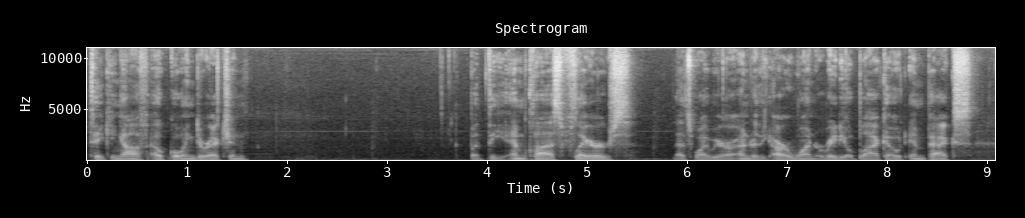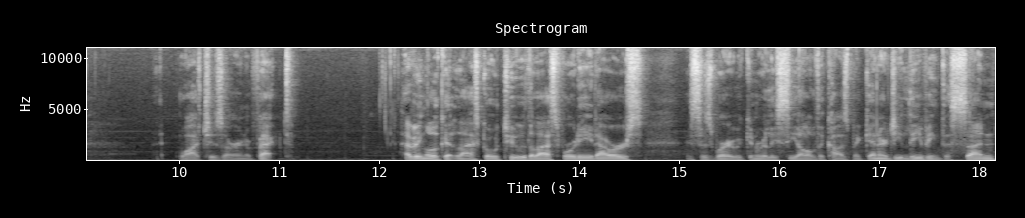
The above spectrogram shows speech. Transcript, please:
taking off, outgoing direction. But the M-class flares, that's why we are under the R1 radio blackout impacts. Watches are in effect having a look at LASCO 2, the last 48 hours. This is where we can really see all of the cosmic energy leaving the sun.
